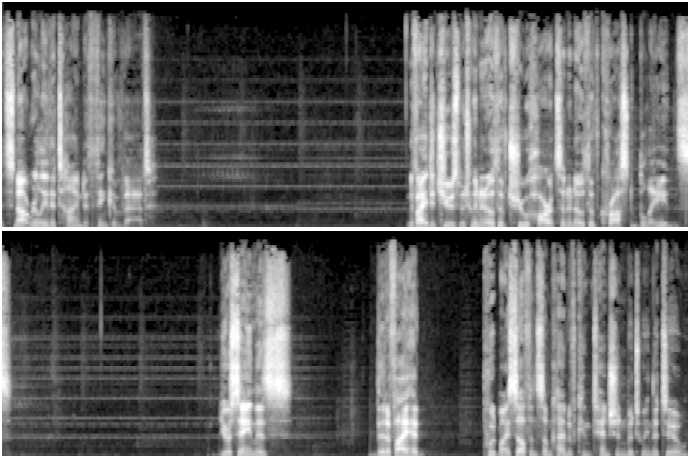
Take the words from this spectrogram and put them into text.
It's not really the time to think of that. If I had to choose between an oath of true hearts and an oath of crossed blades, you're saying this that if I had put myself in some kind of contention between the two,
